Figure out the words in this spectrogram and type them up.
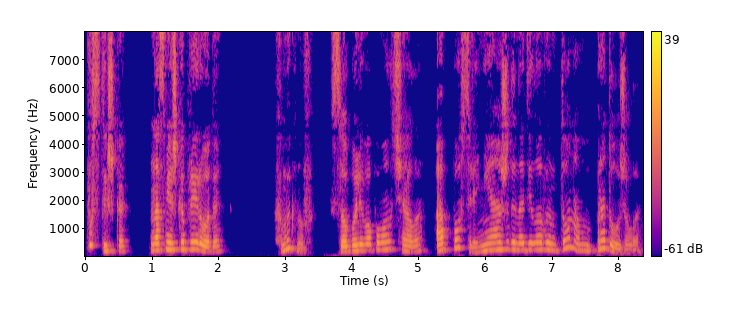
Пустышка. Насмешка природы». Хмыкнув, Соболева помолчала, а после неожиданно деловым тоном продолжила.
